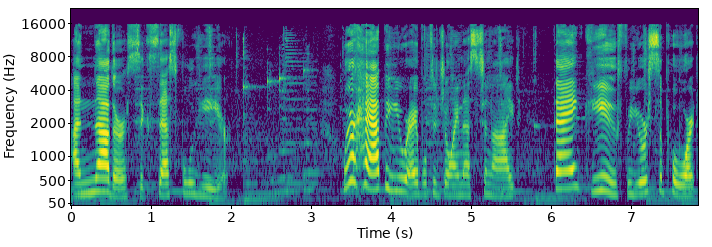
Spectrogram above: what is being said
another successful year. We're happy you were able to join us tonight. Thank you for your support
